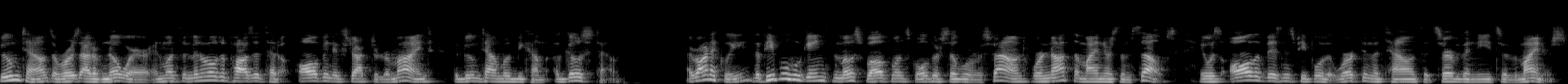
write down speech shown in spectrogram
Boom towns arose out of nowhere, and once the mineral deposits had all been extracted or mined, the boom town would become a ghost town. Ironically, the people who gained the most wealth once gold or silver was found were not the miners themselves. It was all the business people that worked in the towns that served the needs of the miners.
